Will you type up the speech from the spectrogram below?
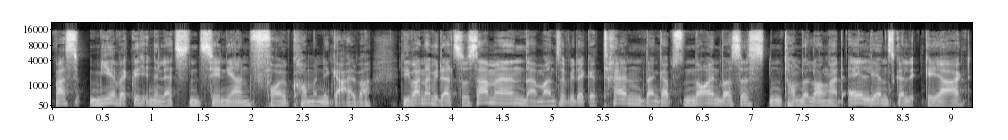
Was mir wirklich in den letzten zehn Jahren vollkommen egal war. Die waren dann wieder zusammen, dann waren sie wieder getrennt, dann gab es einen neuen Bassisten, Tom DeLonge hat Aliens ge gejagt,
